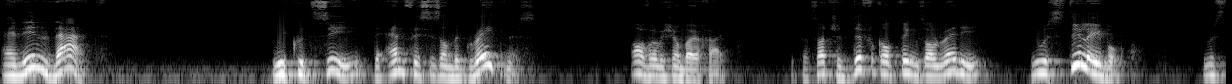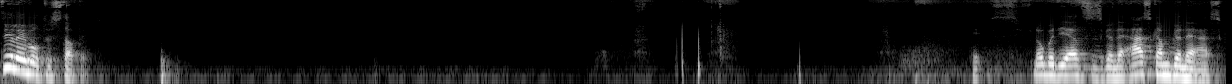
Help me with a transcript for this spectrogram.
And in that, we could see the emphasis on the greatness of Rabbi Shimon Bar. Because such a difficult things already, he was still able. He was still able to stop it. Okay, if nobody else is going to ask, I'm going to ask.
